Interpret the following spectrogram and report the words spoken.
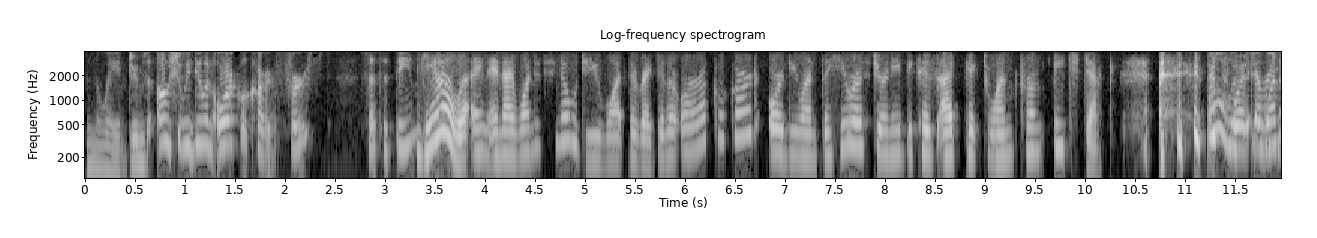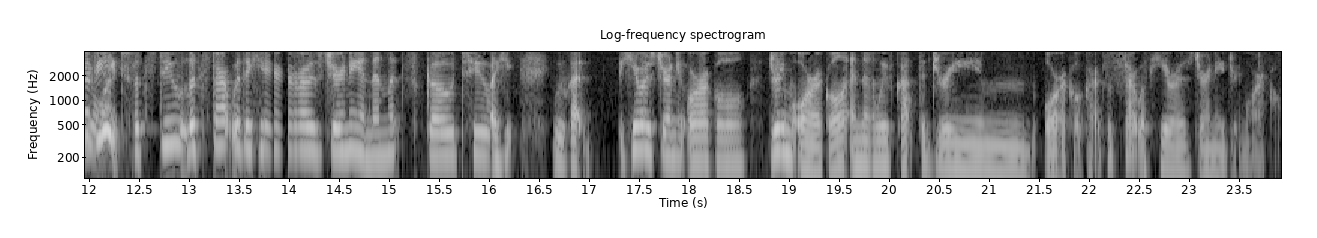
in the way of dreams. Oh, should we do an oracle card first? Is that the theme? Yeah, well, and, and I wanted to know, do you want the regular oracle card or do you want the hero's journey? Because I picked one from each deck. oh, let's do one of want. each. Let's do. Let's start with the hero's journey, and then let's go to a. We've got hero's journey oracle, dream oracle, and then we've got the dream oracle cards. Let's start with hero's journey, dream oracle.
